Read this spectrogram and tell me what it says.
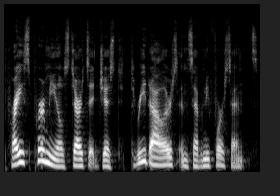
price per meal starts at just $3.74.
